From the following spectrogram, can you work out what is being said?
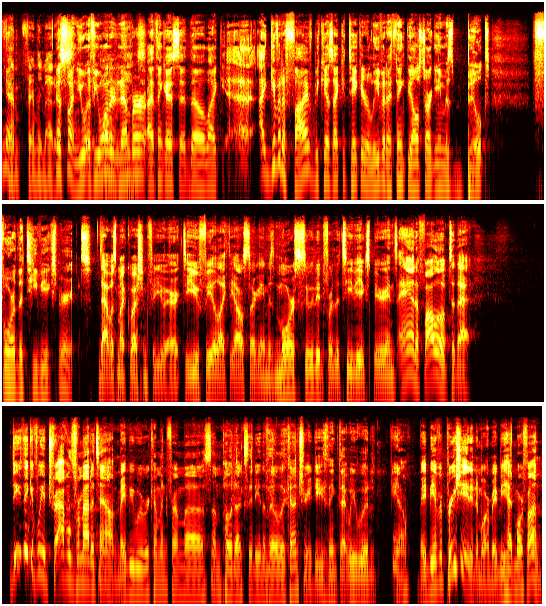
Yeah. Fam- family matters. That's fun. You, if you wanted a number, things. I think I said though, like eh, I give it a five because I could take it or leave it. I think the All Star game is built for the TV experience. That was my question for you, Eric. Do you feel like the All Star game is more suited for the TV experience? And a follow up to that, do you think if we had traveled from out of town, maybe we were coming from uh, some podunk city in the middle of the country, do you think that we would, you know, maybe have appreciated it more, maybe had more fun?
